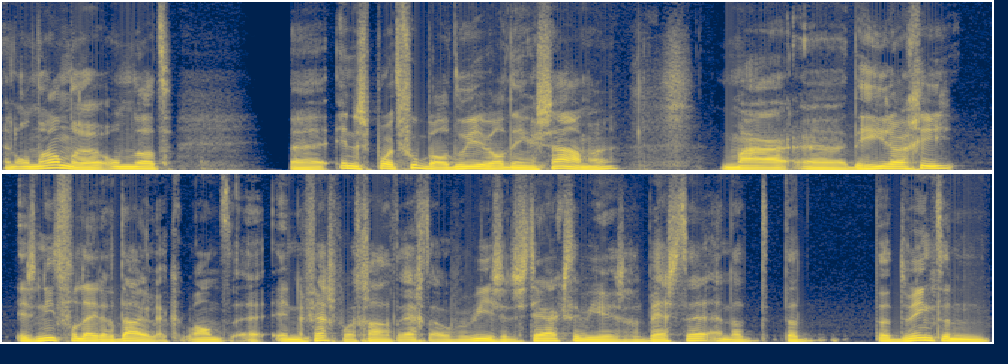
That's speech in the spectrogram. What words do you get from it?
En onder andere omdat eh, in de sport voetbal doe je wel dingen samen. Maar de hiërarchie is niet volledig duidelijk. Want in de vechtsport gaat het echt over wie is de sterkste, wie is het beste. En dat, dat, dat dwingt een...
